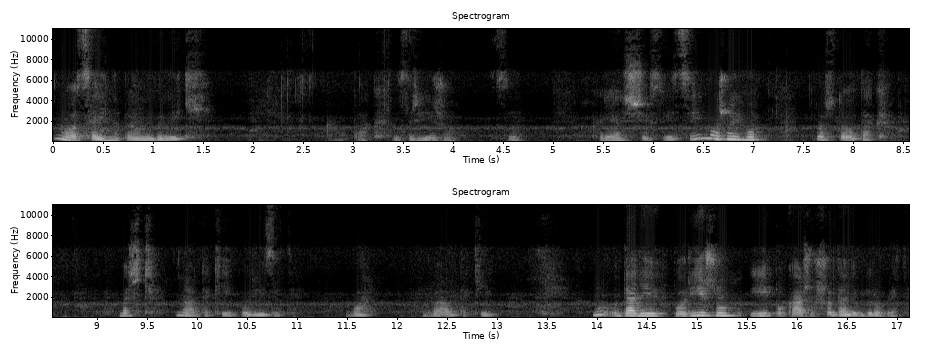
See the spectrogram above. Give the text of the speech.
Ну, оцей, напевно, великий. Отак, зріжу цей хрящик звідси. І можна його просто отак. Бачите, ну отакий порізати. Два. Два отакі. Ну, далі поріжу і покажу, що далі буду робити.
